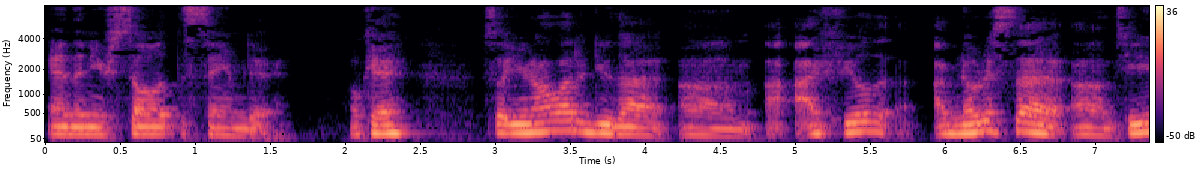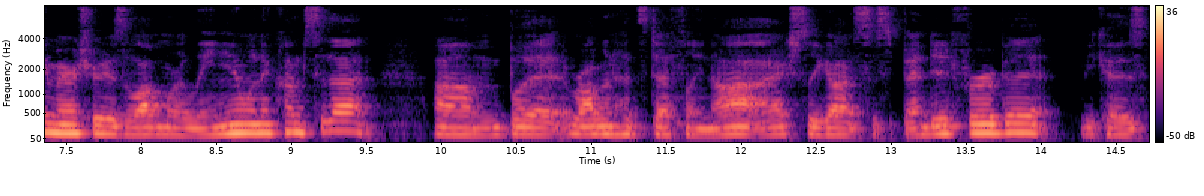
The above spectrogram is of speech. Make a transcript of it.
and then you sell it the same day. Okay, so you're not allowed to do that. Um, I, I feel that I've noticed that um, TD Ameritrade is a lot more lenient when it comes to that. Um, but Robinhood's definitely not. I actually got suspended for a bit because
